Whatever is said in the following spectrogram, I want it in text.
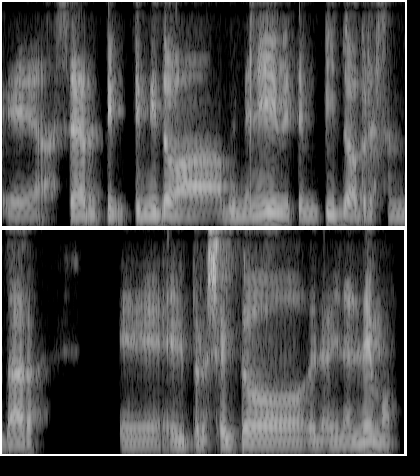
eh, hacer, te, invito a bienvenir y te invito a presentar el proyecto de la Bienal Nemo.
